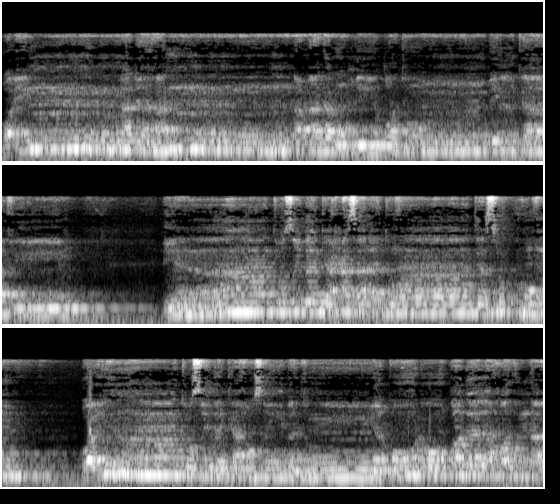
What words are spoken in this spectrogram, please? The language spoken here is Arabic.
وإن جهنم لمحيطة بالكافرين. إن تصبك حسنة تسؤهم وإن تصبك مصيبة يقولوا قد أخذنا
